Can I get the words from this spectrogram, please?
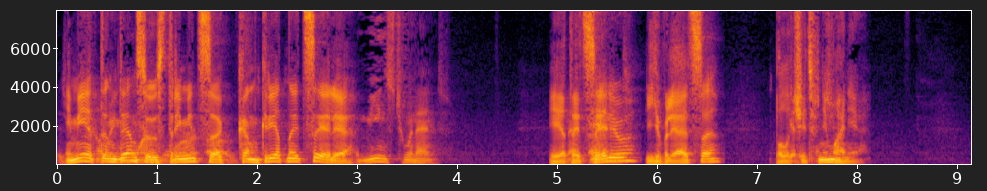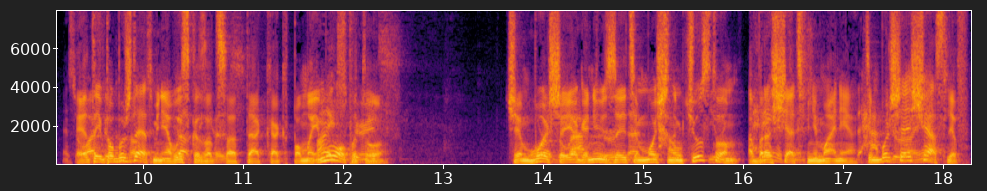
имеет тенденцию стремиться к конкретной цели. И этой целью является получить внимание. Это и побуждает меня высказаться, так как по моему опыту, чем больше я гонюсь за этим мощным чувством, обращать внимание, тем больше я счастлив.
